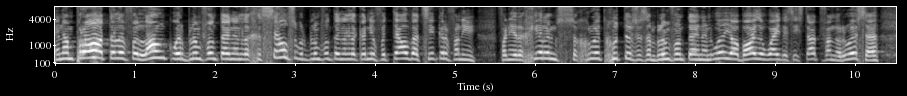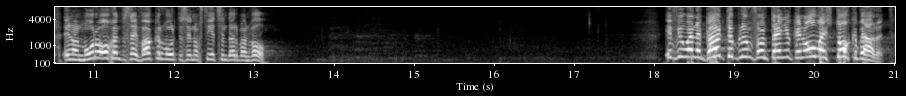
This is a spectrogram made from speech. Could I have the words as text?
En dan praat hulle vir lank oor Bloemfontein en hulle gesels oor Bloemfontein hulle kan jou vertel dat sekere van die van die regering se groot goederes is in Bloemfontein en o ja, by the way, dis die stad van rose en dan môreoggend as hy wakker word, is hy nog steeds in Durbanville. If you want to go to Bloemfontein, you can always talk about it.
